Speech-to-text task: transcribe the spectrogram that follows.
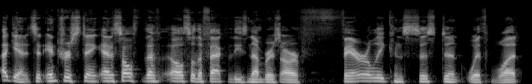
again, it's an interesting, and it's also the, also the fact that these numbers are fairly consistent with what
